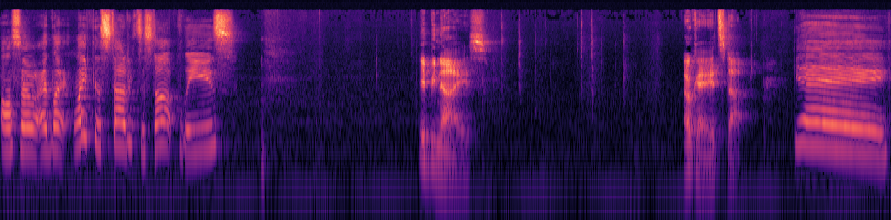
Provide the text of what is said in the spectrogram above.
Also, I'd like like the static to stop, please. It'd be nice. Okay, it stopped. Yay!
